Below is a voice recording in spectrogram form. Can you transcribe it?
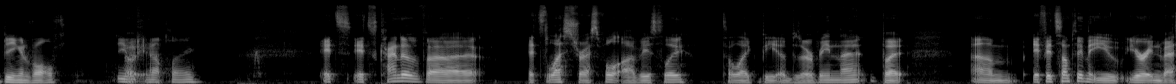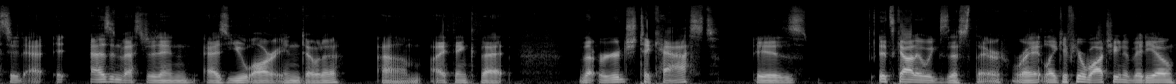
being involved, even Oh, if you're not playing. it's it's kind of uh it's less stressful obviously to like be observing that but um if it's something that you you're invested at as invested in as you are in dota um i think that the urge to cast is it's got to exist there right like if you're watching a video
